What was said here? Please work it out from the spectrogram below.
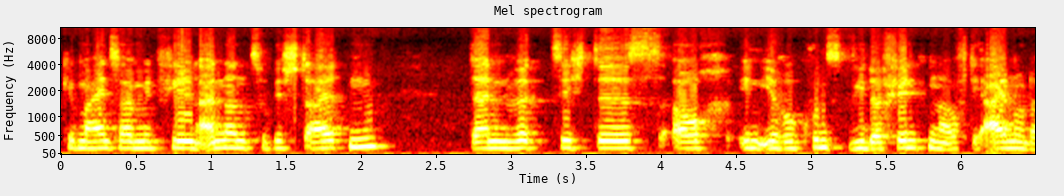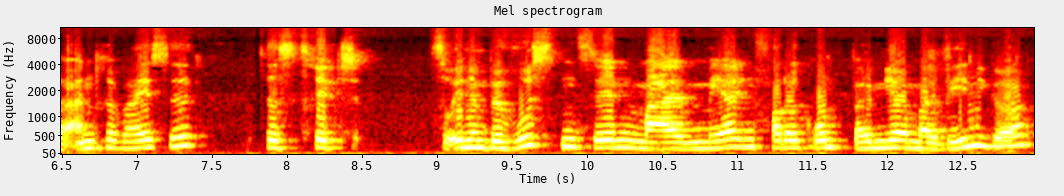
gemeinsam mit vielen anderen zu gestalten, dann wirkt sich das auch in ihrer Kunst wiederfinden auf die eine oder andere Weise. Das tritt so in einem bewussten Sinn mal mehr in den Vordergrund bei mir, mal weniger.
